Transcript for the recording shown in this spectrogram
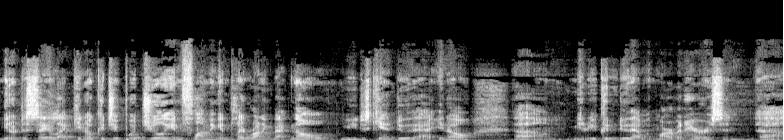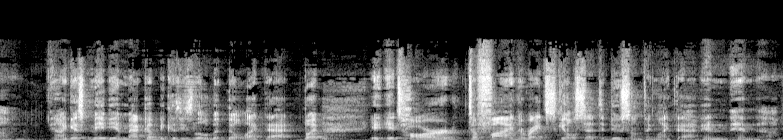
you know, to say like, you know, could you put Julian Fleming and play running back? No, you just can't do that. You know, um, you know, you couldn't do that with Marvin Harrison. Um, you know, I guess maybe Emeka because he's a little bit built like that, but it, it's hard to find the right skill set to do something like that. And, and um,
